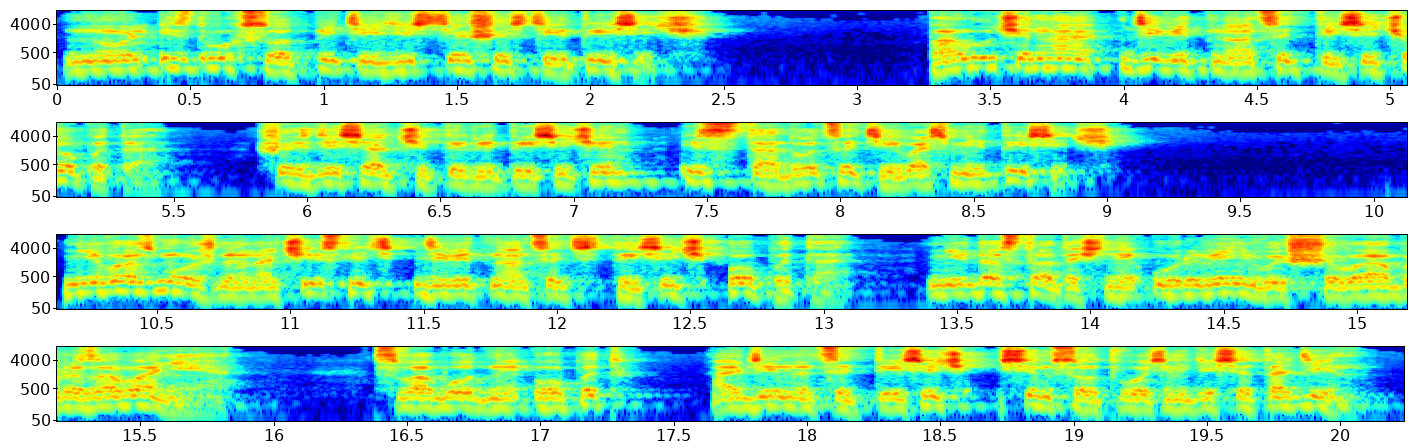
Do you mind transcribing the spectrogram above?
0 из 256 тысяч. Получено 19 тысяч опыта. 64 тысячи из 128 тысяч. Невозможно начислить 19 тысяч опыта. Недостаточный уровень высшего образования. Свободный опыт – 11 781.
